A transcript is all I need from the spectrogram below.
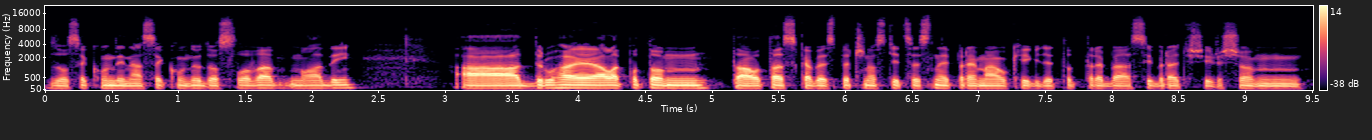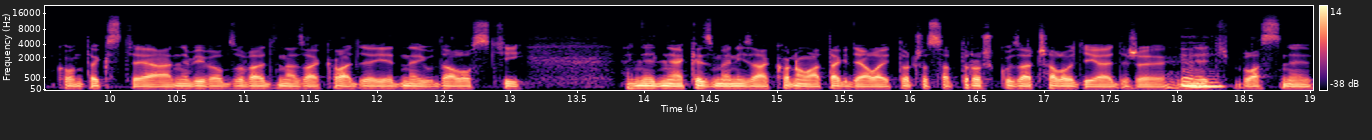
zo sekundy na sekundu doslova mladí. A druhá je ale potom tá otázka bezpečnosti cestnej premávky, kde to treba si brať v širšom kontexte a nevyvodzovať na základe jednej udalosti hneď nejaké zmeny zákonov a tak ďalej. To, čo sa trošku začalo diať, že mhm. hneď vlastne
